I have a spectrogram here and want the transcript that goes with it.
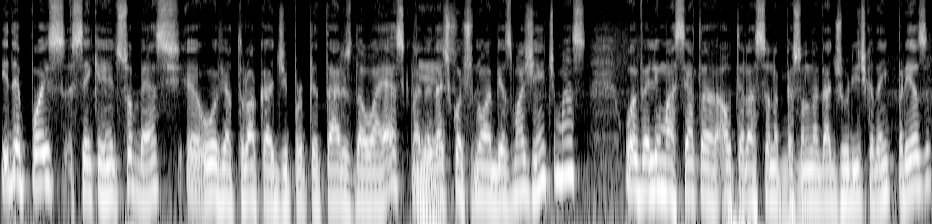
E depois, sem que a gente soubesse, eh, houve a troca de proprietários da OAS, que na Isso. verdade continua a mesma gente, mas houve ali uma certa alteração na uhum. personalidade jurídica da empresa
